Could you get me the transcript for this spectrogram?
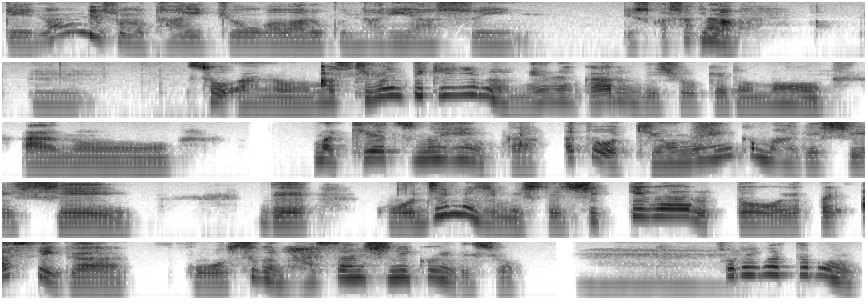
て、なんでその体調が悪くなりやすいんですか？さっき、まあまあ、うん。そう、あの、まあ、気分的にもね、なんかあるんでしょうけども、あの、まあ、気圧の変化、あとは気温の変化も激しいし、で、こう、ジメジメして湿気があると、やっぱり汗が、こう、すぐに発散しにくいんですよ。うんそれが多分、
